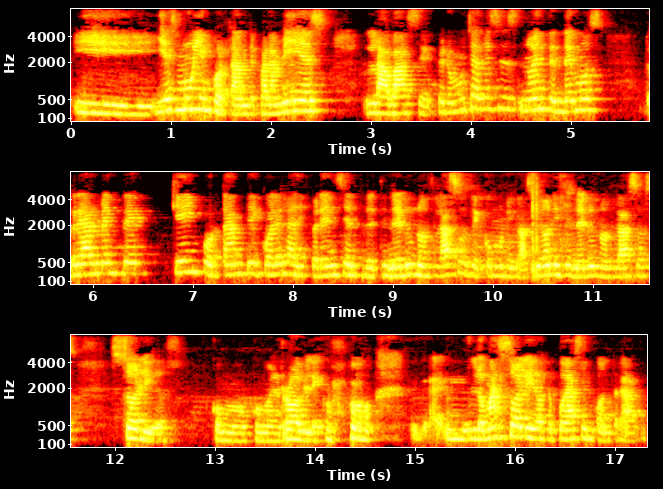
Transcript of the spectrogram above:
Y, y es muy importante. Para mí es la base, pero muchas veces no entendemos realmente qué importante y cuál es la diferencia entre tener unos lazos de comunicación y tener unos lazos sólidos, como, como el roble, como lo más sólido que puedas encontrar.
